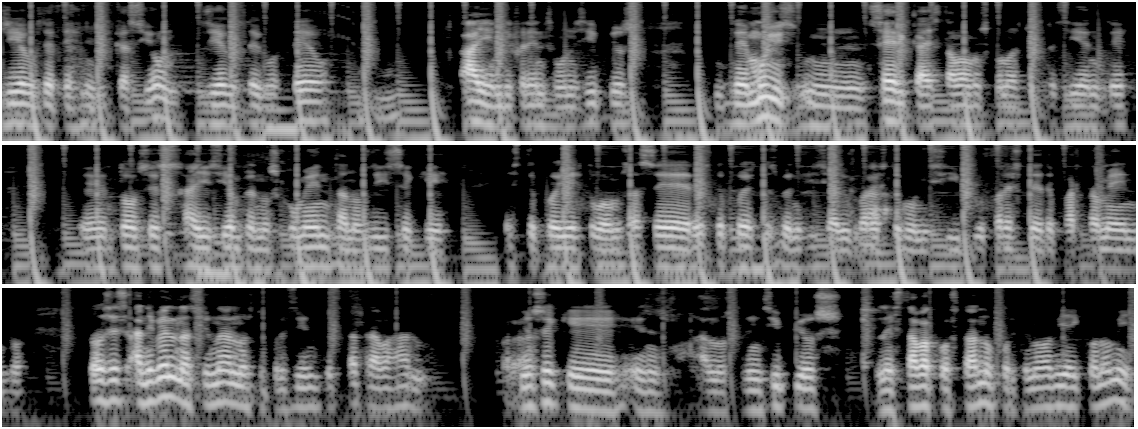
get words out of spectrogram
riegos de tecnificación, riegos de goteo, hay en diferentes municipios. De muy mm, cerca estábamos con nuestro presidente, eh, entonces ahí siempre nos comenta, nos dice que este proyecto vamos a hacer, este proyecto es beneficiario para este municipio, para este departamento. Entonces, a nivel nacional, nuestro presidente está trabajando. Yo sé que a los principios le estaba costando porque no había economía.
